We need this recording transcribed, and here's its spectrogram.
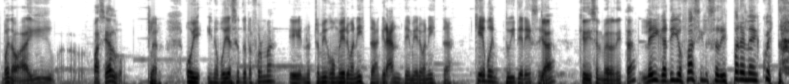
bueno, ahí pase algo. Claro. Oye, y no podía ser de otra forma, eh, nuestro amigo hermanista, grande hermanista, qué buen Twitter ese. ¿Ya? ¿Qué dice el meronista? Ley gatillo fácil se dispara en la encuesta.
